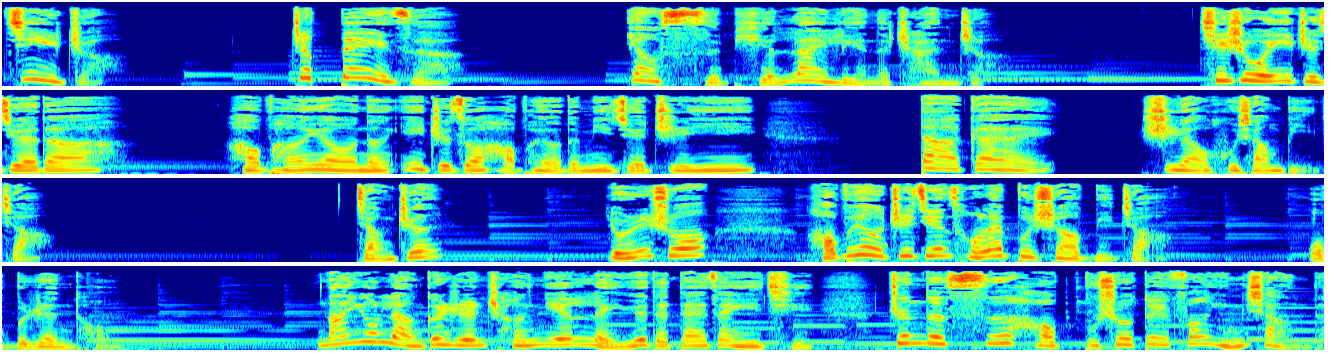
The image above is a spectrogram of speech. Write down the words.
记着，这辈子要死皮赖脸的缠着。其实我一直觉得，好朋友能一直做好朋友的秘诀之一，大概是要互相比较。讲真，有人说，好朋友之间从来不需要比较，我不认同。哪有两个人成年累月的待在一起，真的丝毫不受对方影响的？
